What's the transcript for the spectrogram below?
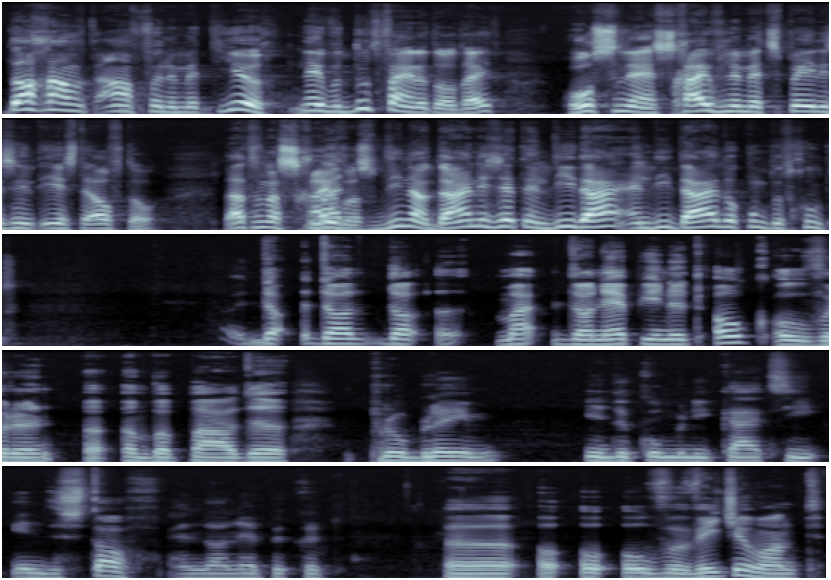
dan gaan we het aanvullen met de jeugd. Nee, wat doet Feyenoord altijd? Hosselen en schuifelen met spelers in het eerste elftal. Laten we maar schuiven. Maar- Als we die nou daar neerzetten en die daar en die daar... dan komt het goed. da- dan, dan, eh, maar dan heb je het ook over een, eh, een bepaalde probleem in de communicatie in de staf. En dan heb ik het eh, over, weet je, want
